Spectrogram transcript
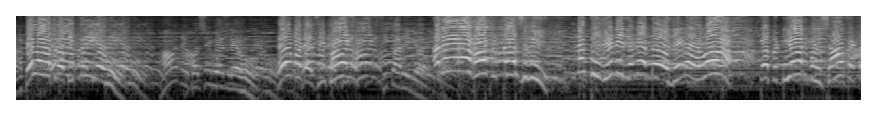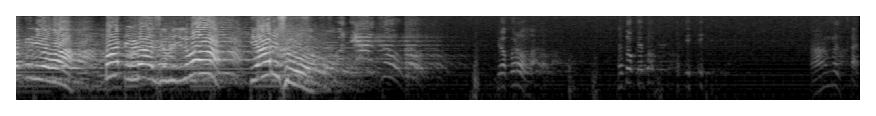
પણ પેલા આપણે દીકરી લેવું. હા ને પછી વેર લેવું. એ માટે સિફળ સ્વીકારી લ્યો. અરે હા પિતાશ્રી. નથી જેને જને તો જેને એવા કે બડિયાર પણ સામે ટકી રહેવા માટે લીલા સિફળ જીલવા ત્યાર શું? હું ત્યાર છું. જો કરો વાત. કે કેતો? આમ જ થાય.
